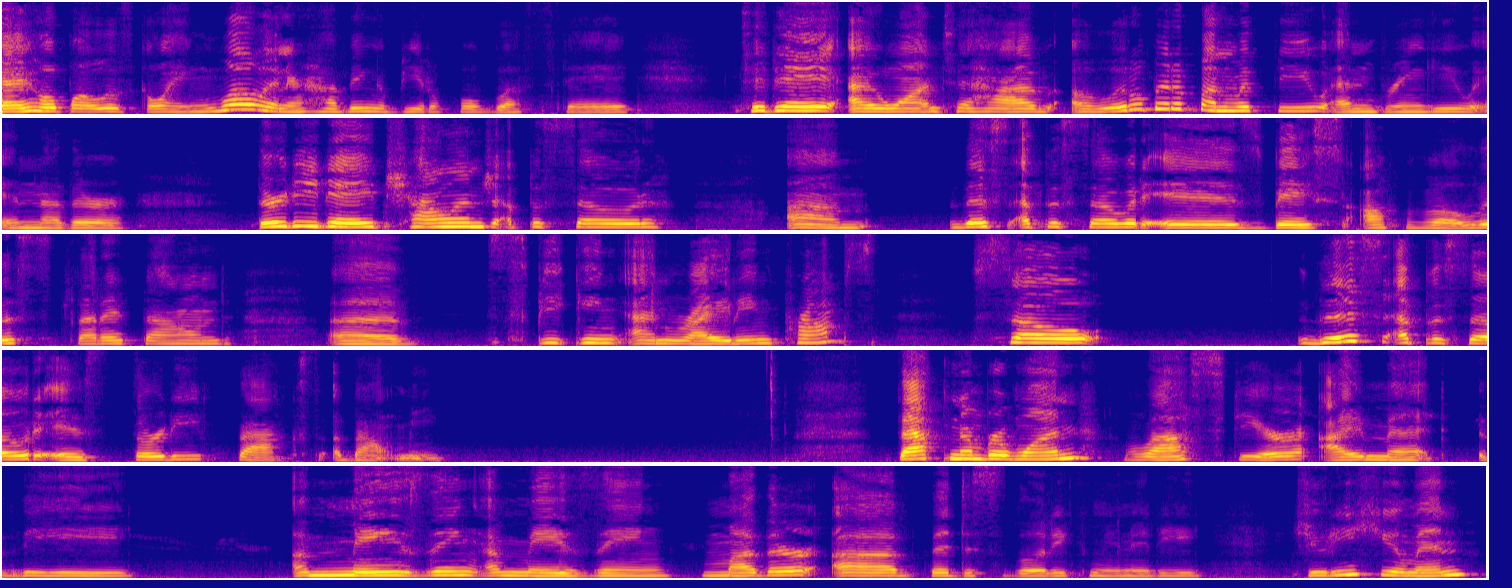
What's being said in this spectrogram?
I hope all is going well and you're having a beautiful, blessed day. Today, I want to have a little bit of fun with you and bring you another 30 day challenge episode. Um, this episode is based off of a list that I found of speaking and writing prompts. So, this episode is 30 facts about me. Fact number one last year, I met the amazing, amazing mother of the disability community, Judy Heumann.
